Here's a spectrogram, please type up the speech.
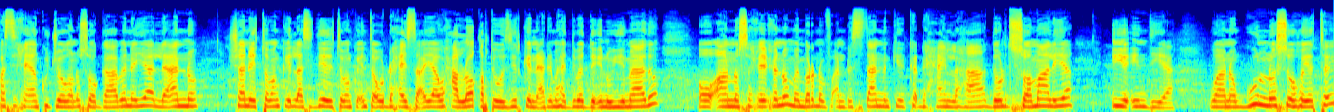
fasixii aan ku joogan u soo gaabinaya laanno shan iyo tobanka ilaa siddeed iyo tobanka inta u ayaa waxaa loo qabtay wasiirkeena arrimaha dibadda inuu yimaado oo aanu saxiixino memorandum of understandingkii ka dhexayn lahaa dowladda soomaaliya iyo indiya. Waana guul noo soo hoyatay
